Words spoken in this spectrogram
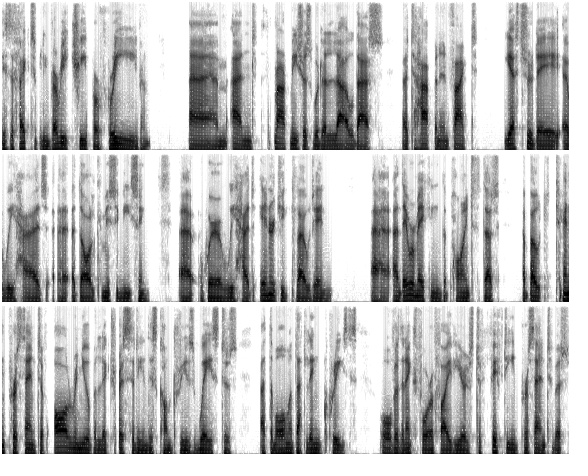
is effectively very cheap or free even. Um, and smart meters would allow that uh, to happen. In fact, yesterday uh, we had a, a Dáil committee meeting uh, where we had Energy Cloud in, uh, and they were making the point that about 10% of all renewable electricity in this country is wasted at the moment. That'll increase over the next four or five years to 15% of it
